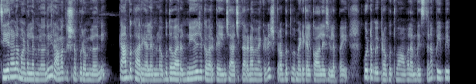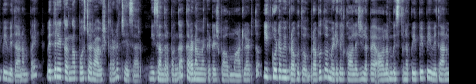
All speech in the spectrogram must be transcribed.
చీరాల మండలంలోని రామకృష్ణపురంలోని క్యాంపు కార్యాలయంలో బుధవారం నియోజకవర్గ ఇన్ఛార్జ్ కరణం వెంకటేష్ ప్రభుత్వ మెడికల్ కాలేజీలపై కూటమి ప్రభుత్వం అవలంబిస్తున్న పీపీపీ విధానంపై వ్యతిరేకంగా పోస్టర్ ఆవిష్కరణ చేశారు. ఈ సందర్భంగా కరణం వెంకటేష్ బాబు మాట్లాడుతూ ఈ కూటమి ప్రభుత్వం ప్రభుత్వ మెడికల్ కాలేజీలపై అవలంబిస్తున్న పీపీపీ విధానం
